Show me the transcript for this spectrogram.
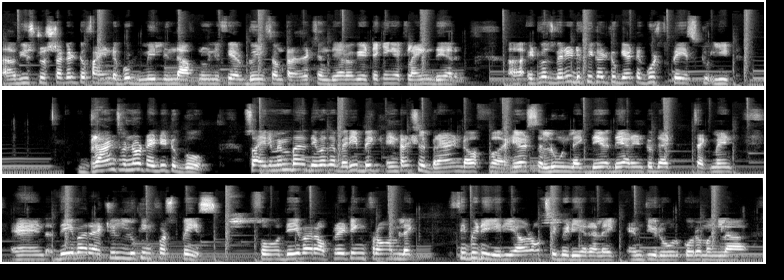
Uh, we used to struggle to find a good meal in the afternoon if we are doing some transaction there or we are taking a client there. Uh, it was very difficult to get a good space to eat. Brands were not ready to go. So I remember there was a very big international brand of uh, hair salon, like they, they are into that segment, and they were actually looking for space. So they were operating from like CBD area or off CBD area like MG Road, Koramangala.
